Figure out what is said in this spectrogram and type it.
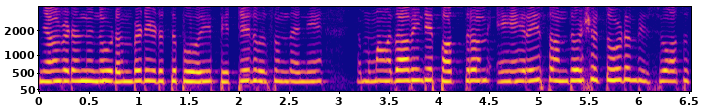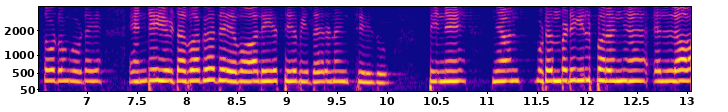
ഞാൻ ഇവിടെ നിന്ന് ഉടമ്പടി എടുത്ത് പോയി. പിറ്റേ ദിവസം തന്നെ മാതാവിന്റെ പത്രം ഏറെ സന്തോഷത്തോടും വിശ്വാസത്തോടും കൂടെ എന്റെ ഇടവക ദേവാലയത്തിൽ വിതരണം ചെയ്തു. പിന്നെ ഞാൻ ഉടമ്പടിയിൽ പറഞ്ഞ എല്ലാ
